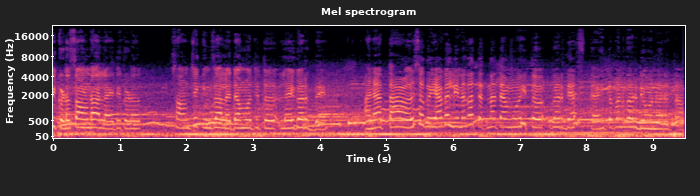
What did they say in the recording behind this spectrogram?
तिकडं साऊंड आलाय तिकडं साऊंड चेकिंग झालंय त्यामुळे तिथं लय गर्दी आहे. आणि आता हळूहळू सगळे या गल्लीनं जातात ना त्यामुळे इथं गर्दी असते. इथं पण गर्दी होणार आता.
